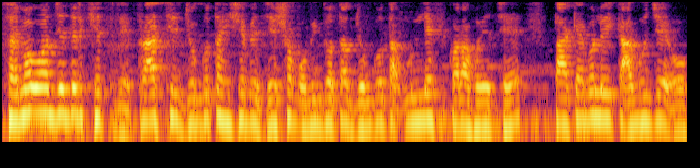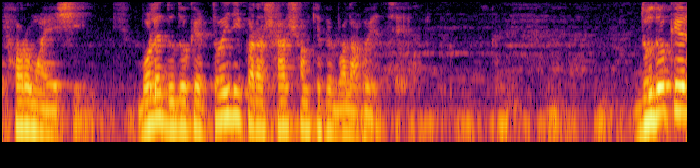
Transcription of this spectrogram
সাইমাওয়াজেদের ক্ষেত্রে প্রার্থীর যোগ্যতা হিসেবে যেসব অভিজ্ঞতার যোগ্যতা উল্লেখ করা হয়েছে, তা কেবলই কাগজে ও ফরমায়েশি বলে দুদকের তৈরি করা সারসংক্ষেপে বলা হয়েছে। দুদকের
